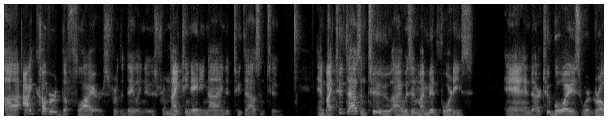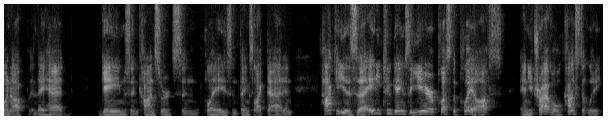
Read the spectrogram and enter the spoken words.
uh, I covered the Flyers for the Daily News from 1989 to 2002. And by 2002, I was in my mid 40s, and our two boys were growing up, and they had games and concerts and plays and things like that. And hockey is uh, 82 games a year plus the playoffs, and you travel constantly.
